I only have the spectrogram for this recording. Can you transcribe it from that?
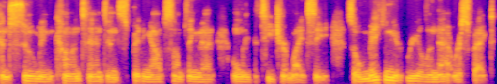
consuming content and spitting out something that only the teacher might see. So making it real in that respect.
